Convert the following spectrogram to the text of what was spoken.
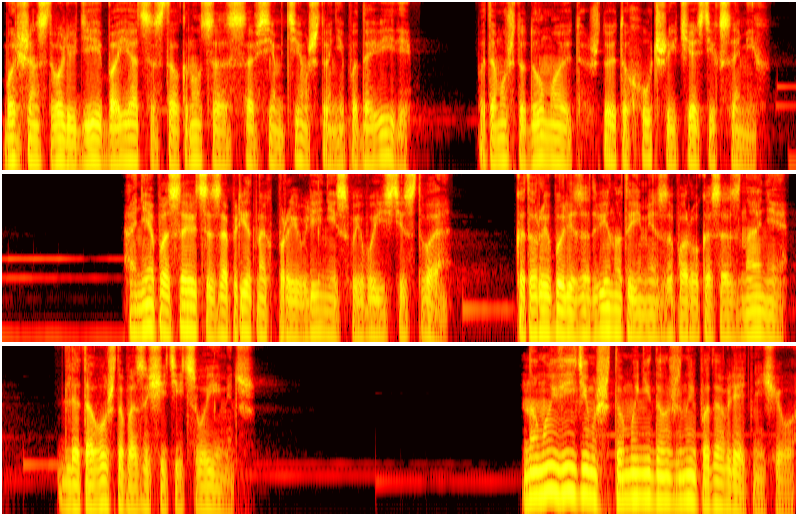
Большинство людей боятся столкнуться со всем тем, что они подавили, потому что думают, что это худшая часть их самих. Они опасаются запретных проявлений своего естества, которые были задвинуты ими за порог осознания для того, чтобы защитить свой имидж. Но мы видим, что мы не должны подавлять ничего.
